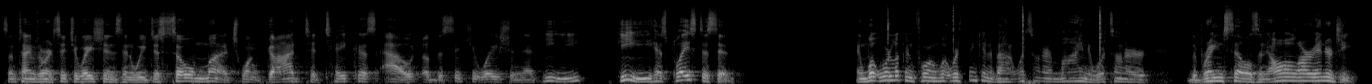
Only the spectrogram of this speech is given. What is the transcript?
Sometimes we're in situations and we just so much want God to take us out of the situation that He, He has placed us in. And what we're looking for and what we're thinking about, and what's on our mind and what's on our the brain cells and all our energy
